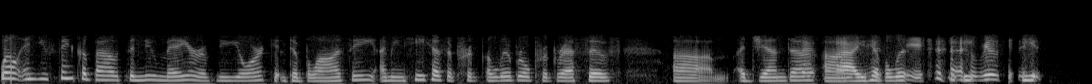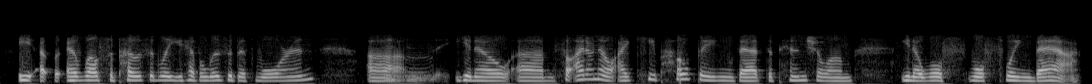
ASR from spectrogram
Well, and you think about the new mayor of New York, De Blasio. I mean, he has a, pro- a liberal progressive um agenda. Um, you have a li- we'll see. He, uh, well, supposedly you have Elizabeth Warren. Um, mm-hmm. You know, um, so I don't know. I keep hoping that the pendulum, you know, will will swing back.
